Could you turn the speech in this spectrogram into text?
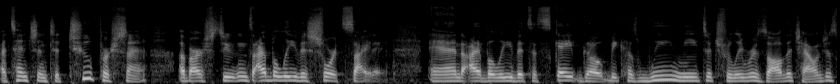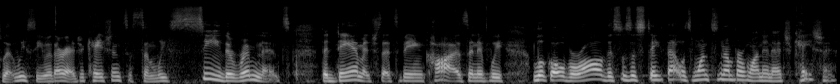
attention to 2% of our students, I believe is short sighted. And I believe it's a scapegoat because we need to truly resolve the challenges that we see with our education system. We see the remnants, the damage that's being caused. And if we look overall, this was a state that was once number one in education.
